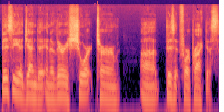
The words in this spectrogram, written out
busy agenda in a very short term uh, visit for a practice.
